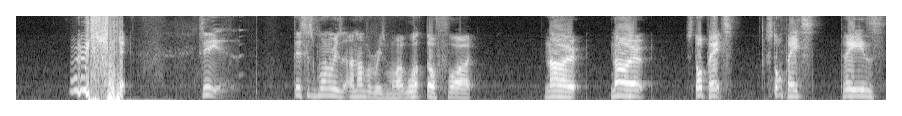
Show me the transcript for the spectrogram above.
Holy shit! See, this is one reason, another reason why, what the fuck? No, no, Stop it! Stop it! Please!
